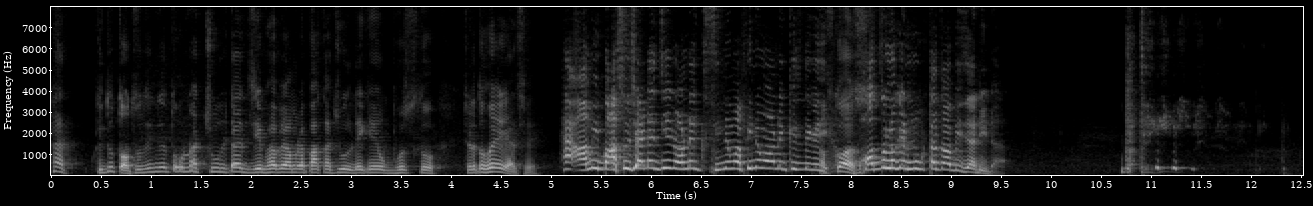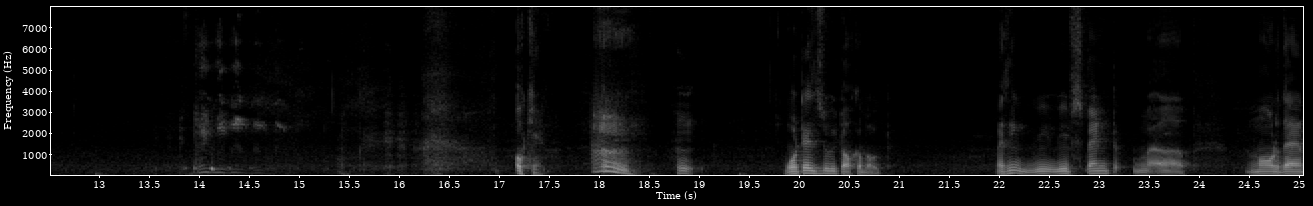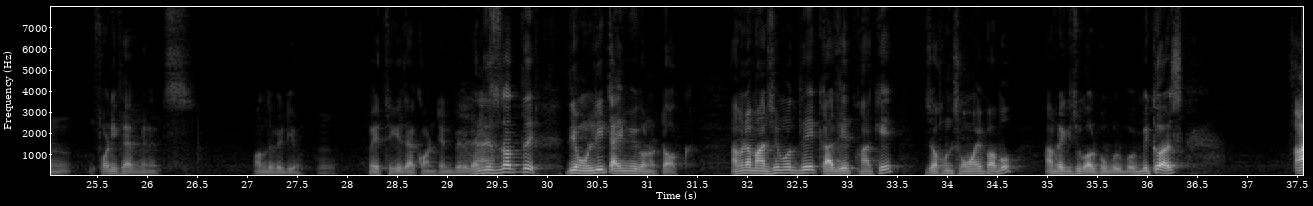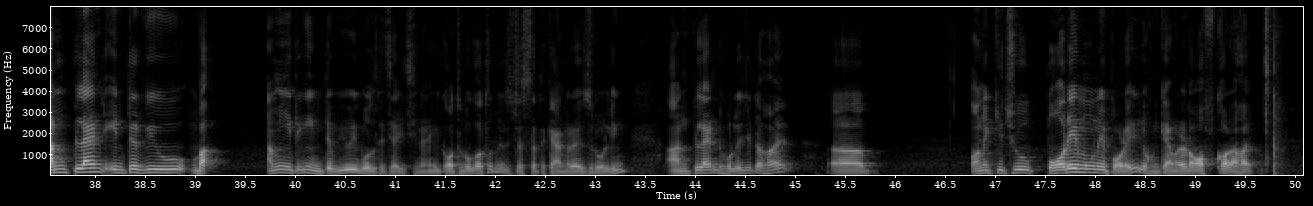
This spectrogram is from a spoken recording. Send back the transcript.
হ্যাঁ কিন্তু ততদিনে তো ওনার চুলটা যেভাবে আমরা পাকা চুল দেখে অভ্যস্ত সেটা তো হয়ে গেছে। হ্যাঁ আমি বাসু চ্যাটার্জির অনেক সিনেমা ফিনেমা অনেক কিছু দেখেছি. ভদ্রলোকের মুখটা তো আমি জানি না। Okay. what else do we talk about? I think we, we've spent uh, more than 45 minutes on the video. এর থেকে যা কন্টেন্ট বেরোবে and this is not the the only time we're going to talk আমরা মাঝে মধ্যে কাজের ফাঁকে যখন সময় পাবো আমরা কিছু গল্প বলব বিকজ আনপ্ল্যান্ড ইন্টারভিউ বা আমি এটাকে ইন্টারভিউই বলতে চাইছি না। এই কথোপকথন is just the camera is rolling unplanned হলে যেটা হয় অনেক কিছু পরে মনে পড়ে যখন ক্যামেরাটা অফ করা হয়।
